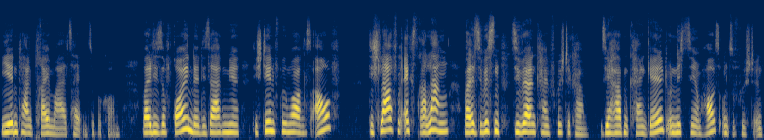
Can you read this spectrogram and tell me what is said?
jeden Tag drei Mahlzeiten zu bekommen. Weil diese Freunde, die sagen mir, die stehen früh morgens auf, die schlafen extra lang, weil sie wissen, sie werden kein Frühstück haben. Sie haben kein Geld und nichts in ihrem Haus, um zu frühstücken.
